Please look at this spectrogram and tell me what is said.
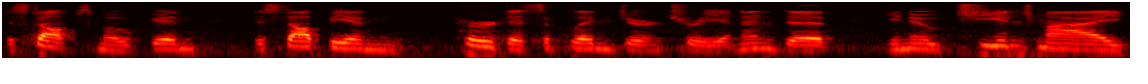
to stop smoking, to stop being poor discipline during training, to, you know, change my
